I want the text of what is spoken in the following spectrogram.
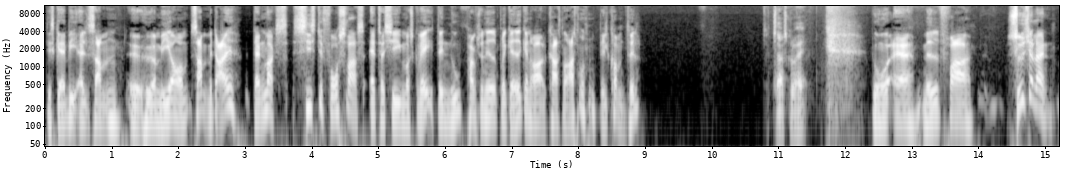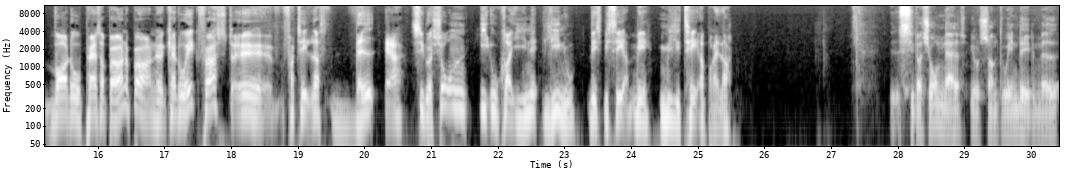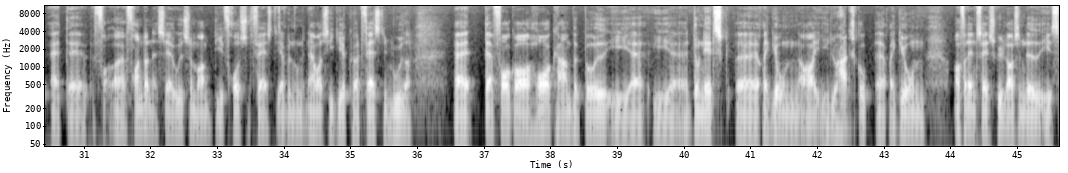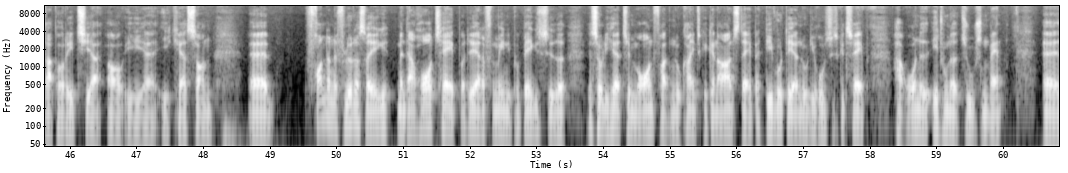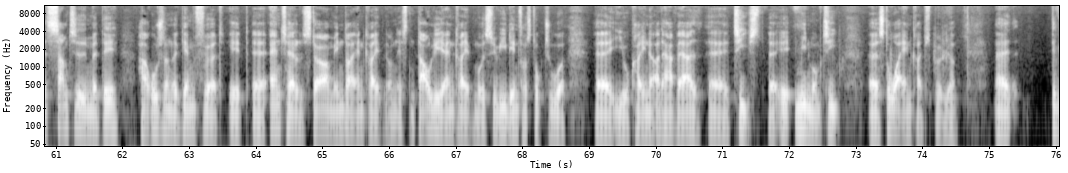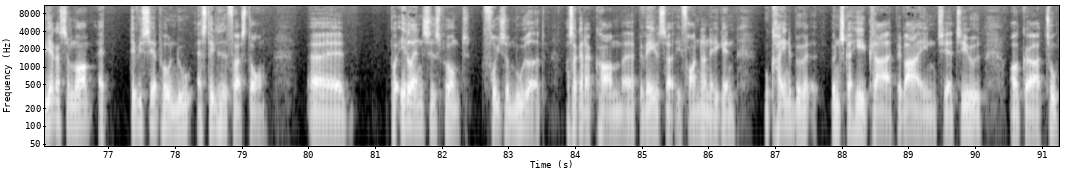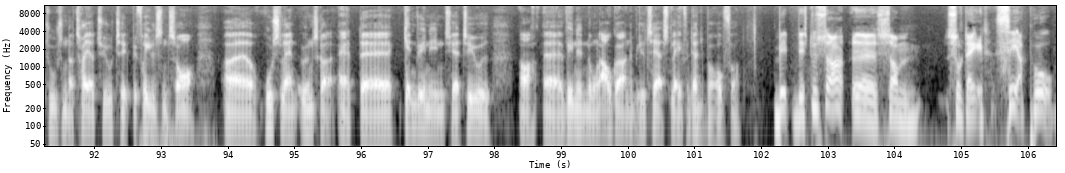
Det skal vi alt sammen øh, høre mere om. Sammen med dig, Danmarks sidste forsvarsattaché i Moskva, den nu pensionerede brigadegeneral Carsten Rasmussen. Velkommen til. Tak skal du have. Du er med fra Sydsjælland, hvor du passer børnebørn. Øh, kan du ikke først øh, fortælle os, hvad er situationen i Ukraine lige nu, hvis vi ser med militære briller? Situationen er jo, som du indledte med, at øh, øh fronterne ser ud, som om de er frosset fast. Jeg vil nu nærmere sige, at de har kørt fast i mudder. Uh, der foregår hårde kampe både i, uh, i Donetsk-regionen og i Luhansk-regionen, og for den sags skyld også ned i Zaporizhia og i, uh, i Kherson. Uh, fronterne flytter sig ikke, men der er hårdt tab, og det er der formentlig på begge sider. Jeg så lige her til morgen fra den ukrainske generalstab, at de vurderer nu, de russiske tab har rundet 100.000 mand. Uh, samtidig med det har russerne gennemført et uh, antal større og mindre angreb, og næsten daglige angreb mod civil infrastruktur uh, i Ukraine, og der har været 10, minimum 10 øh, store angrebsbølger. Øh, det virker som om, at det vi ser på nu er stillhed før storm. Øh, på et eller andet tidspunkt fryser mudderet, og så kan der komme øh, bevægelser i fronterne igen. Ukraine ønsker helt klart at bevare initiativet og gøre 2023 til et befrielsens år. Øh, Rusland ønsker at øh, genvinde initiativet og øh, vinde nogle afgørende militære slag, for det har de behov for. Hvis du så øh, som soldat ser på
